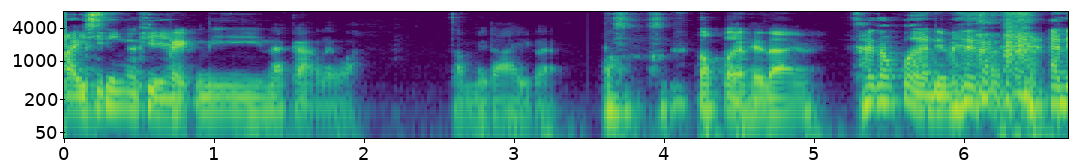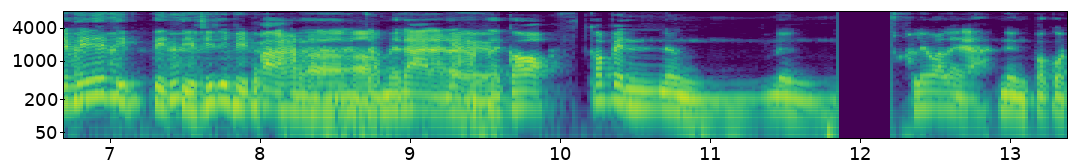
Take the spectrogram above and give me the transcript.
rising พี่ again เป็กนี่หน้ากากอะไรวะจำไม่ได้อีกแล้วต้องต้องเปิดให้ได้ไหมใช่ต้องเปิดดิไม่อันนี้ไม่ได้ติดติดติดที่ริมฝีปากขนาดนั้นอ่าจำไม่ได้แล้วนะครับเออแต่ก็ก็เป็นหนึ่งหนึ่ง เขาเรียกว่าอะไรอะหนึ่งปรากฏ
